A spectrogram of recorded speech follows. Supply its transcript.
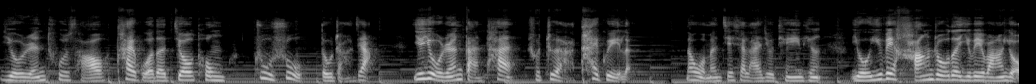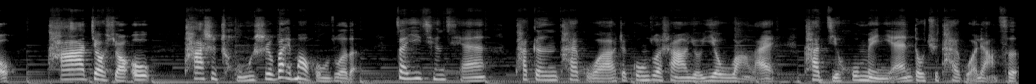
有人吐槽泰国的交通、住宿都涨价，也有人感叹说这啊太贵了。那我们接下来就听一听，有一位杭州的一位网友，他叫小欧，他是从事外贸工作的。在疫情前，他跟泰国这工作上有业务往来，他几乎每年都去泰国两次。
